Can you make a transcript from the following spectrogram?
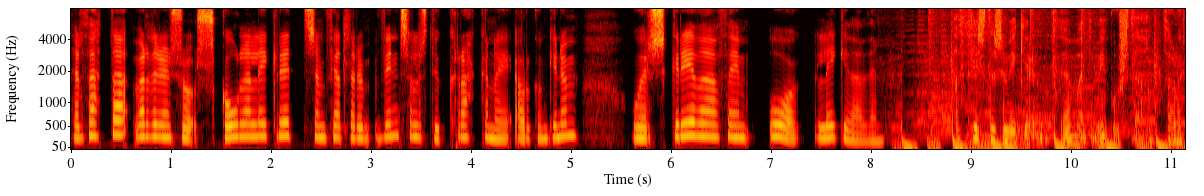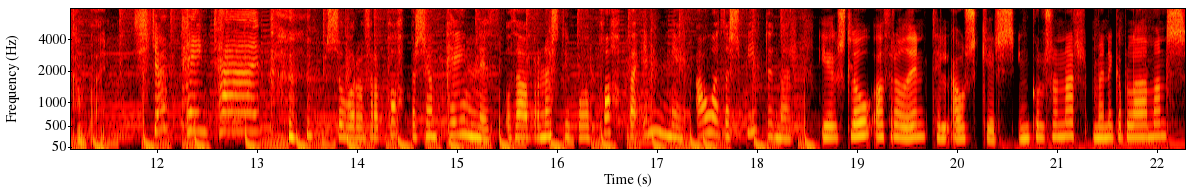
Þegar þetta verður eins og skólaleikrið sem fjallar um vinsalastu krakkana í árganginum og er skrifað af þeim og leikið af þeim. Það fyrsta sem við gerum þegar við mætum í bústæðan, þá er það kampæn. Champagne time! Svo vorum við að fara að poppa champagneið og það var bara næstu búið að poppa inni á alla spýtunar. Ég sló á þráðinn til Áskirs Ingólfssonar, menningablaðamanns,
